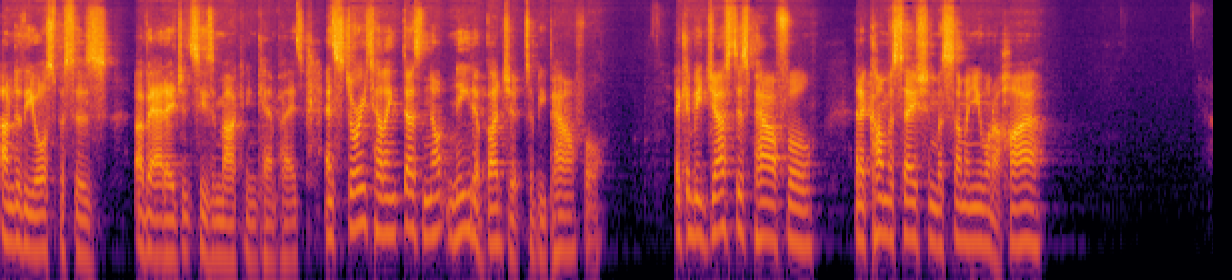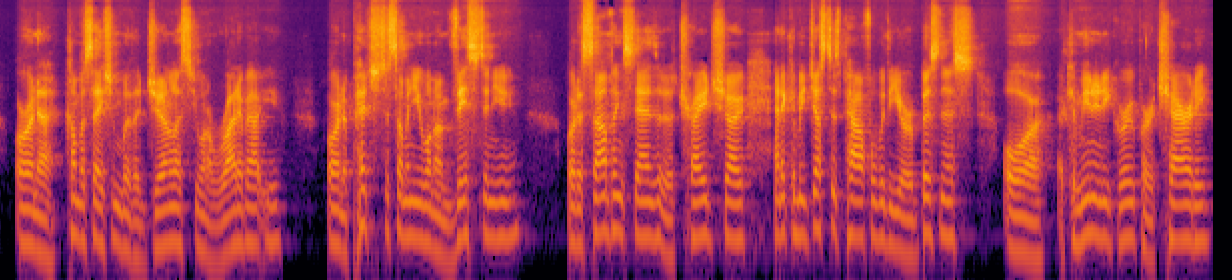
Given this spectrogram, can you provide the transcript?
under the auspices of ad agencies and marketing campaigns, and storytelling does not need a budget to be powerful. It can be just as powerful in a conversation with someone you want to hire, or in a conversation with a journalist you want to write about you, or in a pitch to someone you want to invest in you, or at a sampling stand at a trade show. And it can be just as powerful whether you're a business or a community group or a charity.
